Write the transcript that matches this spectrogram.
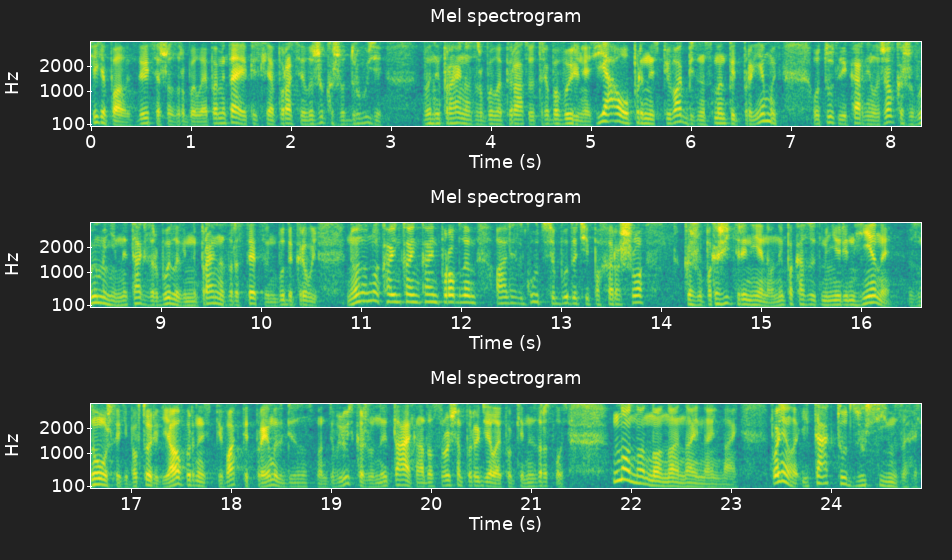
Тільки палець, дивіться, що зробили. Я пам'ятаю, після операції лежу, кажу, друзі, ви неправильно зробили операцію, треба вирівняти. Я оперний співак, бізнесмен, підприємець. Отут в лікарні лежав, кажу, ви мені не так зробили, він неправильно зростеться, він буде кривий. Ну, ну, ну, кайн, кайн, кайн, проблем, аліс гуд, все буде, типа, хорошо. Кажу, покажіть рентгени. Вони показують мені рентгени. Знову ж таки, повторюю, я оперний співак, підприємець, бізнесмен. Дивлюсь, кажу, не так, треба срочно переділати, поки не зрослось. Ну, ну, ну, най, най, най, най. Поняли? І так тут з усім взагалі.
